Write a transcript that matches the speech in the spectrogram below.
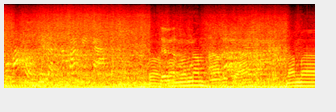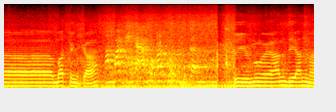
Một bát phở thì cần 5 bát canh cá Vâng, năm Năm ờ, bát canh cá 5 bát canh cá, một bát phở thì cần Tùy mọi người ăn gì ăn mà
